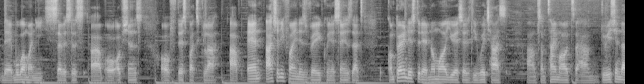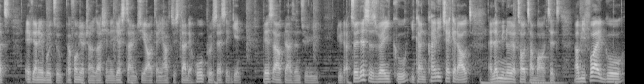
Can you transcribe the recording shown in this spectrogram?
the mobile money services uh, or options of this particular app. And I actually find this very cool in the sense that comparing this to the normal USSD which has um, some timeout um, duration that if you're unable to perform your transaction it just times you out and you have to start the whole process again. This app doesn't really do that. So this is very cool. You can kindly check it out and let me know your thoughts about it. Now before i go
